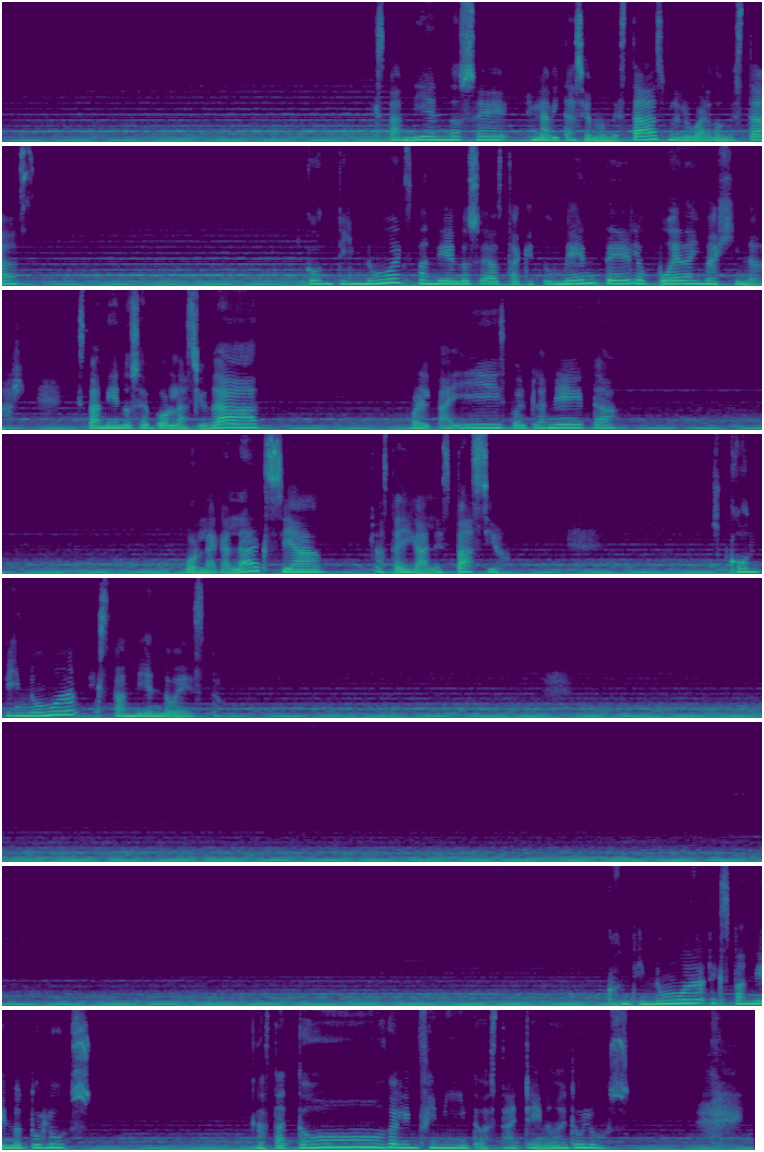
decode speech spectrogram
expandiéndose en la habitación donde estás, en el lugar donde estás. Continúa expandiéndose hasta que tu mente lo pueda imaginar, expandiéndose por la ciudad, por el país, por el planeta, por la galaxia, hasta llegar al espacio continúa expandiendo esto. Expandiendo tu luz hasta todo el infinito está lleno de tu luz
